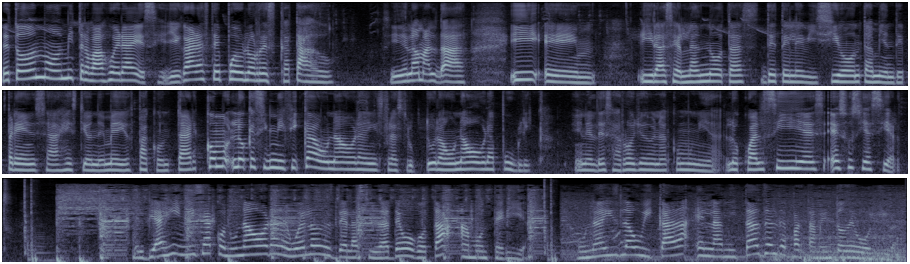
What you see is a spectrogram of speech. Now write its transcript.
De todos modos, mi trabajo era ese, llegar a este pueblo rescatado, ¿sí? de la maldad, y eh, ir a hacer las notas de televisión, también de prensa, gestión de medios para contar cómo, lo que significa una obra de infraestructura, una obra pública en el desarrollo de una comunidad, lo cual sí es, eso sí es cierto. El viaje inicia con una hora de vuelo desde la ciudad de Bogotá a Montería, una isla ubicada en la mitad del departamento de Bolívar.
